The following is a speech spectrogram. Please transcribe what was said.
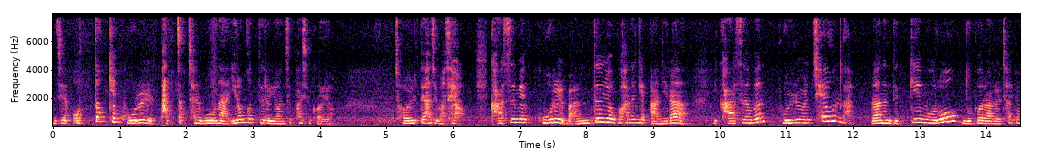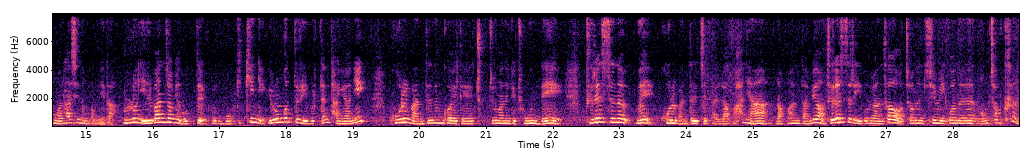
이제 어떻게 골을 바짝 잘 모으나 이런 것들을 연습하실 거예요. 절대 하지 마세요. 가슴에 골을 만들려고 하는 게 아니라 이 가슴은 볼륨을 채운다. 라는 느낌으로 누브라를 착용을 하시는 겁니다. 물론 일반적인 옷들, 그리고 뭐 비키니 이런 것들을 입을 땐 당연히 골을 만드는 거에 대해 집중하는 게 좋은데 드레스는 왜 골을 만들지 말라고 하냐라고 한다면 드레스를 입으면서 저는 지금 이거는 엄청 큰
